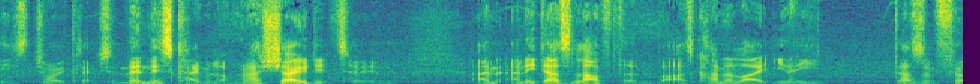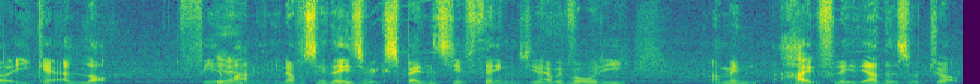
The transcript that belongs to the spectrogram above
his droid collection. Then this came along, and I showed it to him, and and he does love them, but I was kind of like, you know, you doesn't feel like you get a lot for your Yeah. money, and obviously these are expensive things. You know, we've already, I mean, hopefully the others will drop.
